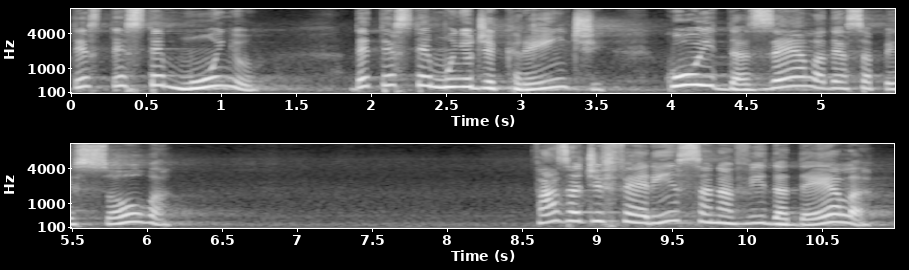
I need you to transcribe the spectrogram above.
dê testemunho, dê testemunho de crente, cuida, zela dessa pessoa, faz a diferença na vida dela.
